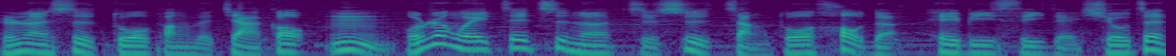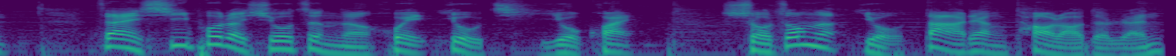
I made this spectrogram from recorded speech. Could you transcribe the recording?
仍然是多方的架构。嗯，我认为这次呢只是涨多后的 A、B、C 的修正，在西坡的修正呢会又急又快，手中呢有大量套牢的人。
